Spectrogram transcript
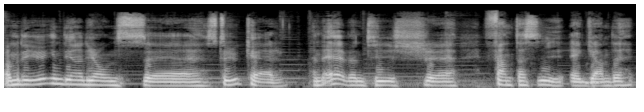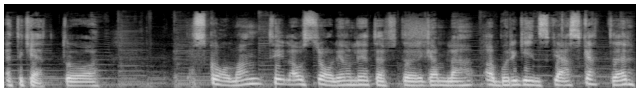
Ja men det är ju Indiana Jones eh, stuk här. En äventyrs eh, fantasieggande etikett. Och ska man till Australien och leta efter gamla aboriginska skatter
